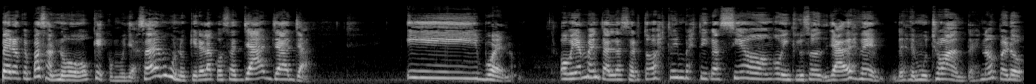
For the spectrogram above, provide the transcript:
pero ¿qué pasa? No, que como ya sabemos, uno quiere la cosa ya, ya, ya. Y bueno, obviamente al hacer toda esta investigación, o incluso ya desde, desde mucho antes, ¿no? Pero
